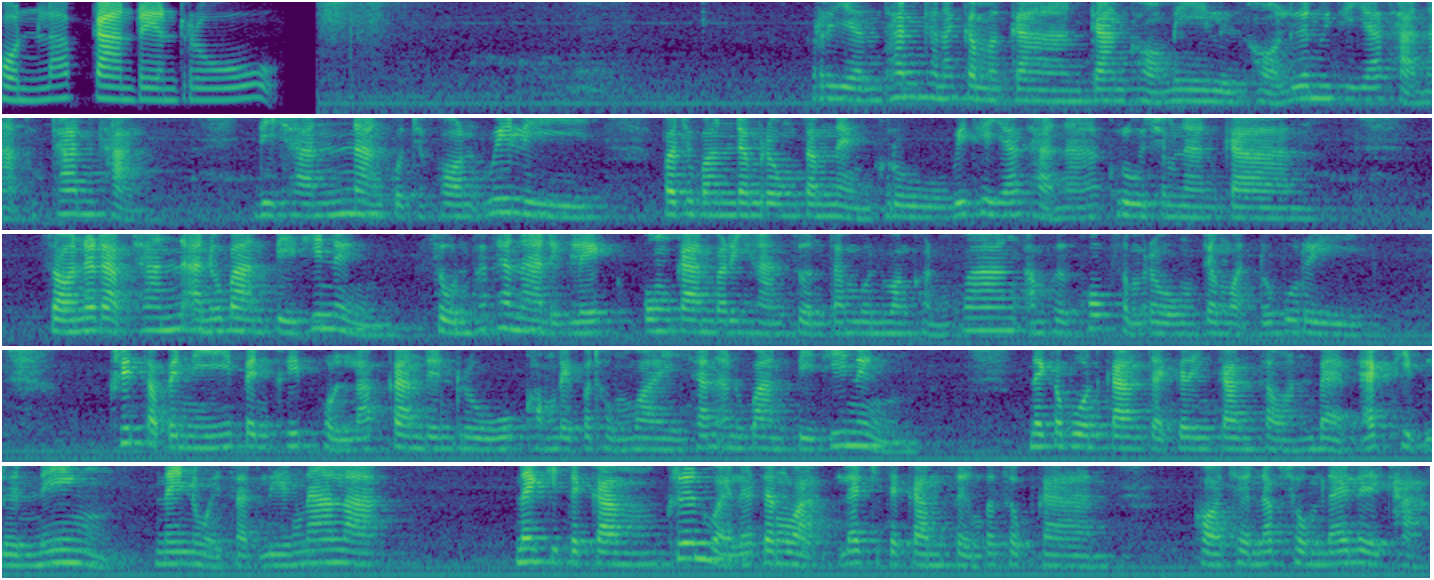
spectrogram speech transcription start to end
ผลลัพธ์การเรียนรู้ เรียนท่านคณะกรรมการการขอมีหรือขอเลื่อนวิทยาฐานะทุกท่านค่ะ ดิฉันนางกฎชพรวิลี ปัจจุบันดำรงตำแหน่งครูวิทยาฐานะครูชำนาญการ สอนระดับชั้นอนุบาลปีที่ 1 ศูนย์พัฒนาเด็กเล็ก องค์การบริหารส่วนตำบลวังขอนขว้างอำเภอโคกสำโรง จังหวัดลบบุรี คลิปต่อไปนี้เป็นคลิปผลลัพธ์การเรียนรู้ของเด็กปฐมวัย ชั้นอนุบาลปีที่ 1 ในกระบวนการจัดการเรียนการสอนแบบ Active Learning ในหน่วยสัตว์เลี้ยงน่ารัก ในกิจกรรมเคลื่อนไหวและจังหวะ และกิจกรรมเสริมประสบการณ์ ขอเชิญรับชมได้เลยค่ะ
